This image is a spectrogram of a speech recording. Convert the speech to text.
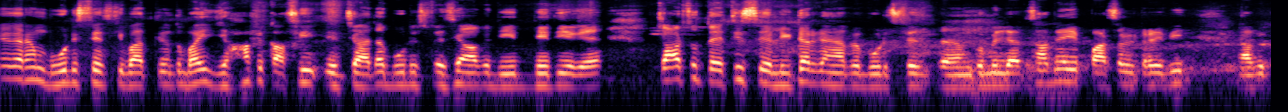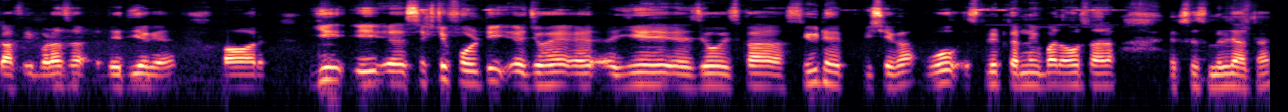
अगर हम बूट स्पेस की बात करें तो भाई यहाँ पे काफ़ी ज़्यादा बूट स्पेस यहाँ पे दे, दिए गए चार सौ तैंतीस लीटर का यहाँ पे बूट स्पेस हमको मिल जाता है। साथ में ये पार्सल ट्रे भी यहाँ पे काफ़ी बड़ा सा दे दिया गया है। और ये सिक्सटी फोर्टी जो है ये जो इसका सीट है पीछे का, वो स्प्लिट करने के बाद और सारा एक्सेस मिल जाता है।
